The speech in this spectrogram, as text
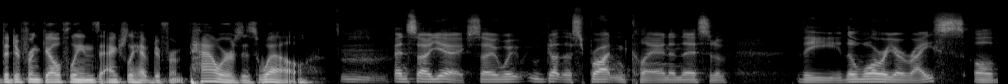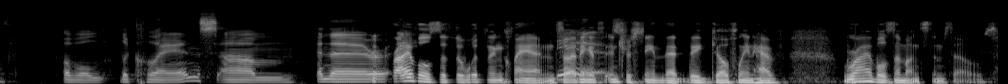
the different Gelflings actually have different powers as well. Mm. And so yeah, so we we got the Spriton clan, and they're sort of the the warrior race of of all the clans. Um, and they're rivals of the Woodland clan. So I think it's interesting that the Gelfling have rivals amongst themselves.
